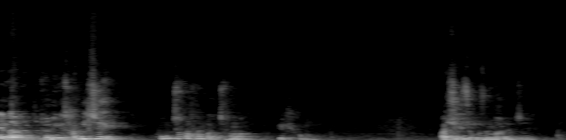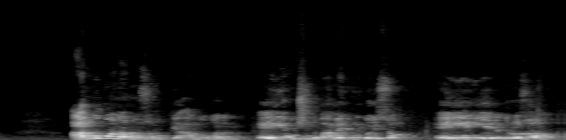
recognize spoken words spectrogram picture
N 앞에 붙은 이게 3이지? 공차가 3 맞잖아 이렇게 하면. 아시겠죠? 무슨 말인지? 아무거나 한번 써볼게 아무거나. A 혹시 뭐 마음에 드는 거 있어? an이 예를 들어서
